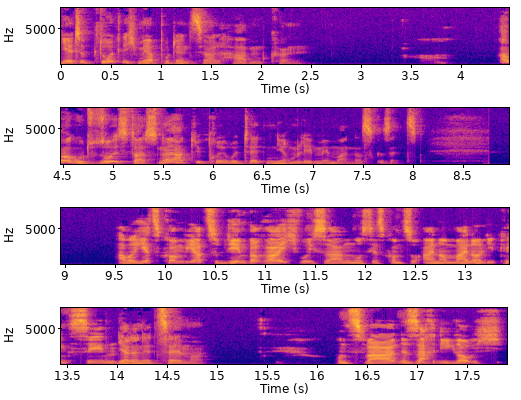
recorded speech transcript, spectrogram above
die hätte deutlich mehr Potenzial haben können. Aber gut, so ist das. Ne? Hat die Prioritäten in ihrem Leben immer anders gesetzt. Aber jetzt kommen wir ja zu dem Bereich, wo ich sagen muss, jetzt kommt so einer meiner Lieblingsszenen. Ja, dann erzähl mal. Und zwar eine Sache, die, glaube ich,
